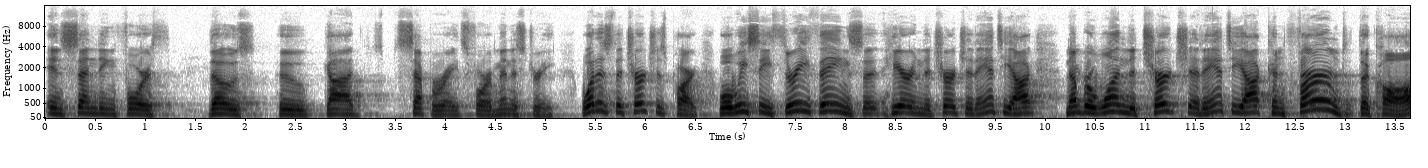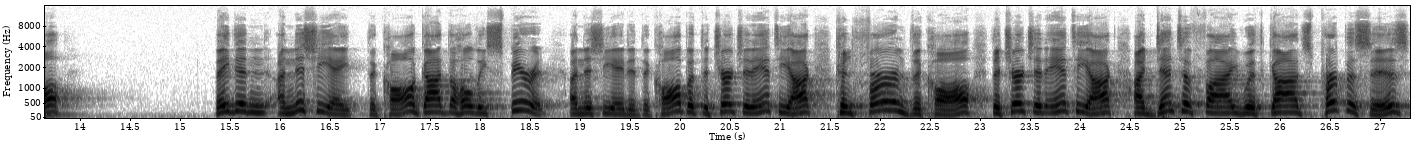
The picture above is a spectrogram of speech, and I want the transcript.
in sending forth those who God separates for a ministry what is the church's part? Well, we see three things uh, here in the church at Antioch. Number one, the church at Antioch confirmed the call. They didn't initiate the call. God the Holy Spirit initiated the call, but the church at Antioch confirmed the call. The church at Antioch identified with God's purposes.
